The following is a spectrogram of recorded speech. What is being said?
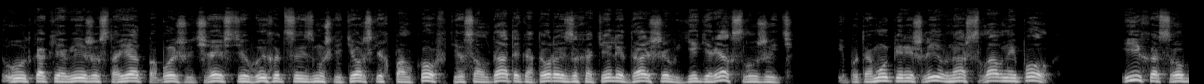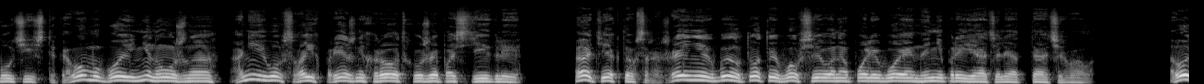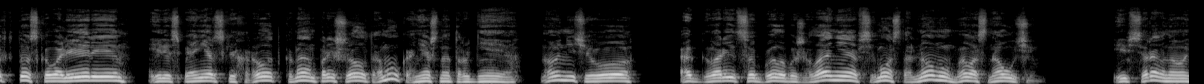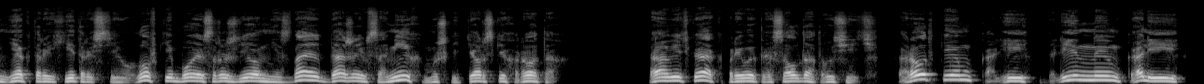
Тут, как я вижу, стоят по большей части выходцы из мушкетерских полков, те солдаты, которые захотели дальше в егерях служить, и потому перешли в наш славный полк. Их особо учить таковому бою не нужно, они его в своих прежних родах уже постигли. А те, кто в сражениях был, тот и вовсе его на поле боя на неприятеля оттачивал. А вот кто с кавалерии или с пионерских рот к нам пришел, тому, конечно, труднее. Но ничего, как говорится, было бы желание, всему остальному мы вас научим. И все равно некоторые хитрости и уловки боя с ружьем не знают даже и в самих мушкетерских ротах. Там ведь как привыкли солдата учить? Коротким — кали, длинным — кали.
